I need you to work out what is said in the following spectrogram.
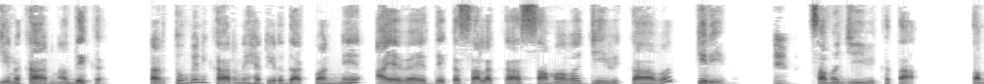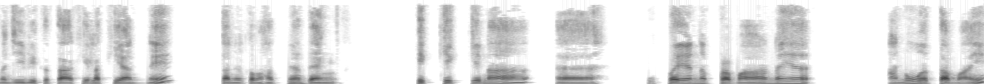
කියන කාරණා දෙක. අර තුන්වෙනි කාරණේ හැටියට දක්වන්නේ අයවැය දෙක සලකා සමව ජීවිකාව කිරීම. සමජීවිකතා. සමජීවිකතා කියලා කියන්නේ තනික මහත්මයා දැන් එක් එක්කෙනා උපයන ප්‍රමාණය අනුව තමයි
